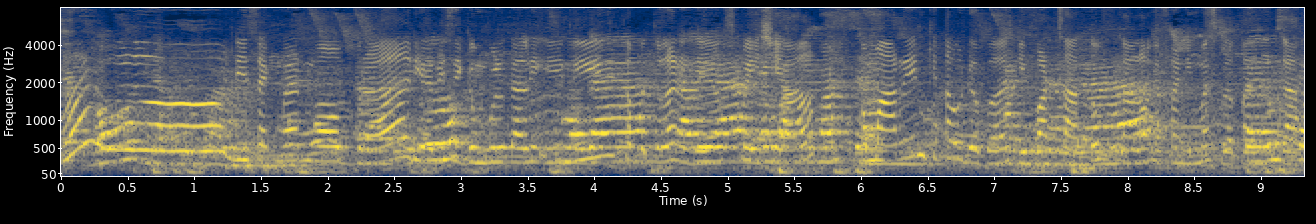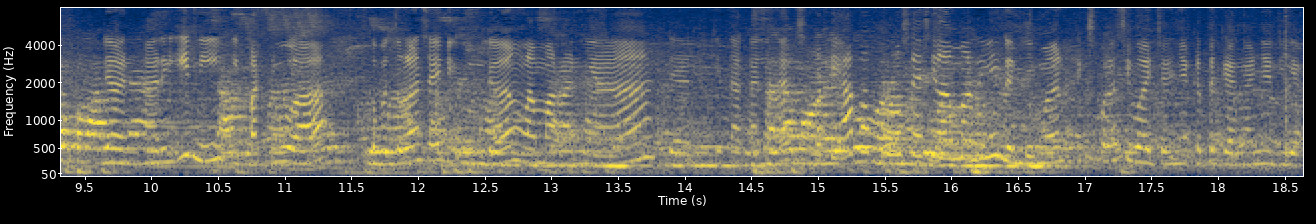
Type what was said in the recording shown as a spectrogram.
Halo, di segmen ngobrol di edisi Gembul kali ini kebetulan ada yang spesial. Kemarin kita udah bahas di part 1 kalau Evan Dimas bakal nikah. Dan hari ini di part 2 kebetulan saya diundang lamarannya dan kita akan lihat seperti apa prosesi lamarannya dan gimana ekspresi wajahnya ketegangannya dia.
